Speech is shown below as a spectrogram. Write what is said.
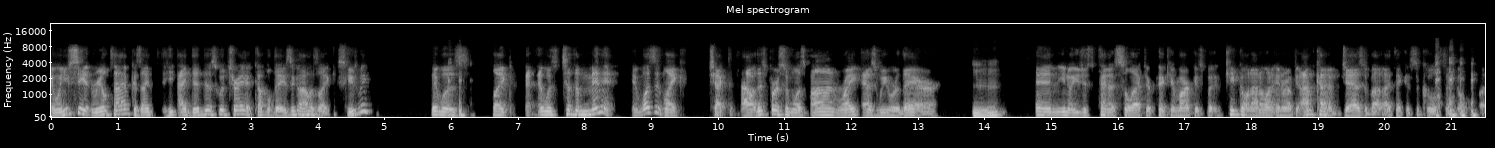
And when you see it in real time, because I he, I did this with Trey a couple days ago, I was like, "Excuse me," it was like it was to the minute. It wasn't like checked out. This person was on right as we were there, hmm and you know, you just kind of select or pick your markets. But keep going. I don't want to interrupt you. I'm kind of jazzed about it. I think it's the coolest thing going. But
